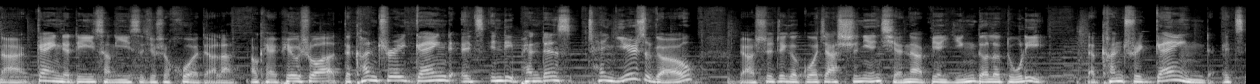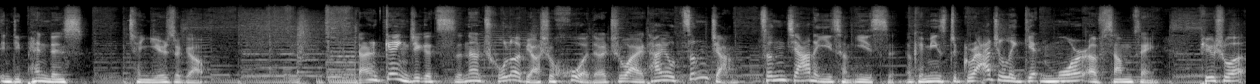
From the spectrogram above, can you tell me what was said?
那 gain 的第一层意思就是获得了。OK，譬如说，the country gained its independence ten years ago，表示这个国家十年前呢便赢得了独立。The country gained its independence ten years ago。 当然，gain 这个词呢，除了表示获得之外，它又增长、增加的一层意思。OK，means、okay, to gradually get more of something。比如说，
